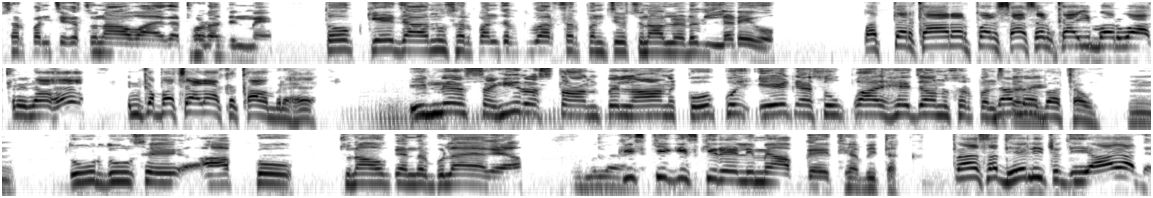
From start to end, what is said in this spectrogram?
सरपंच का चुनाव आएगा थोड़ा दिन में। तो के जानू सरपंच अब की बार सरपंच का चुनाव लड़, लड़ेगो? पत्रकार और प्रशासन का ही मरवा करना है इनका बचाना का काम रहे। इन्हें सही रास्तान पे लान को कोई एक ऐसा उपाय है जानू सरपंच मैं बताऊँ। हम्म, दूर दूर से आपको चुनाव के अंदर बुलाया गया। किसकी किसकी रैली में आप गए थे अभी तक? पैसा धेली तो दिया आया ने।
